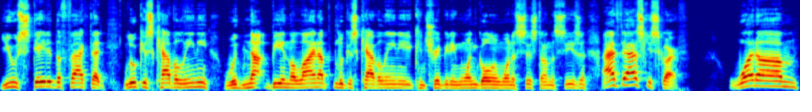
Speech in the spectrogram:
You stated the fact that Lucas Cavallini would not be in the lineup. Lucas Cavallini contributing one goal and one assist on the season. I have to ask you, Scarf, what, um,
